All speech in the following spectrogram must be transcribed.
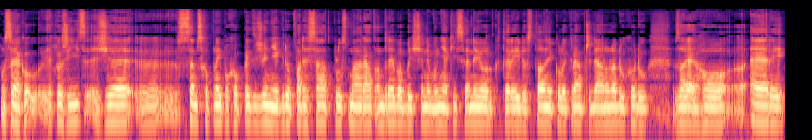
musím jako, jako říct, že eh, jsem schopný pochopit, že někdo 50 plus má rád Andreje Babiše nebo nějaký senior, který dostal několikrát přidáno na důchodu za jeho eh, éry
